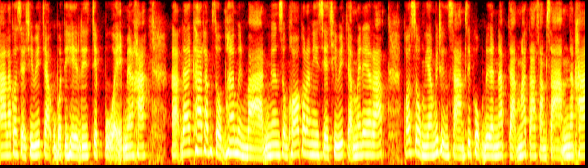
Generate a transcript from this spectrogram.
ะ แล้วก็เสียชีวิตจากอุบัติเหตุหรือเจ็บป่วยนะคะ ได้ค่าทำศพ50,000 บาท เงินสงเคราะห์กรณีเสียชีวิตจะไม่ได้รับ เพราะส่งยังไม่ถึง 36 เดือนนับจากมาตรา 33 นะคะ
